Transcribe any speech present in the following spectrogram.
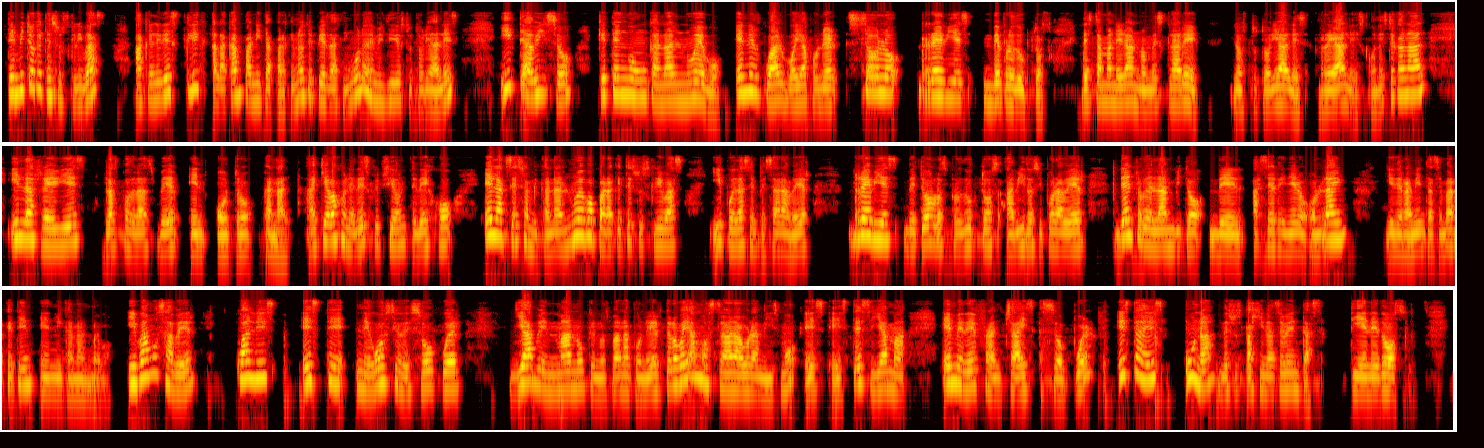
Te invito a que te suscribas, a que le des clic a la campanita para que no te pierdas ninguno de mis vídeos tutoriales y te aviso que tengo un canal nuevo en el cual voy a poner solo reviews de productos. De esta manera no mezclaré los tutoriales reales con este canal y las reviews las podrás ver en otro canal. Aquí abajo en la descripción te dejo el acceso a mi canal nuevo para que te suscribas y puedas empezar a ver reviews de todos los productos habidos y por haber dentro del ámbito del hacer dinero online y de herramientas de marketing en mi canal nuevo. Y vamos a ver cuál es este negocio de software llave en mano que nos van a poner. Te lo voy a mostrar ahora mismo. Es este, se llama MD Franchise Software. Esta es una de sus páginas de ventas. Tiene dos.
